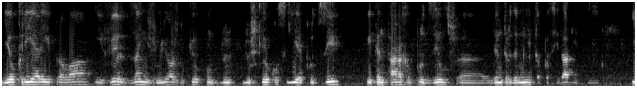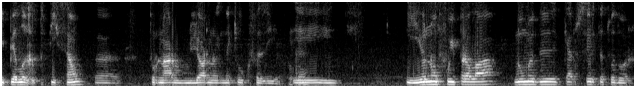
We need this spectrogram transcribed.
E eu queria ir para lá e ver desenhos melhores do que eu, do, dos que eu conseguia produzir e tentar reproduzi-los uh, dentro da minha capacidade e, e pela repetição uh, tornar-me melhor naquilo que fazia. Okay. E, e eu não fui para lá numa de quero ser tatuador.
